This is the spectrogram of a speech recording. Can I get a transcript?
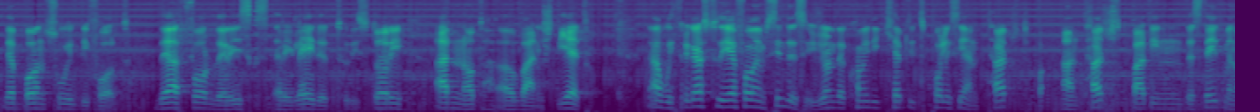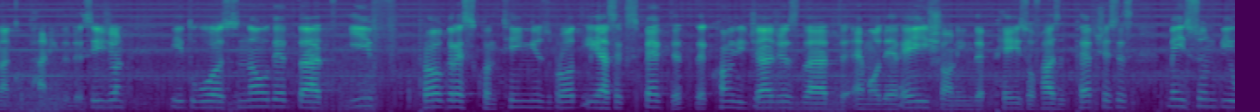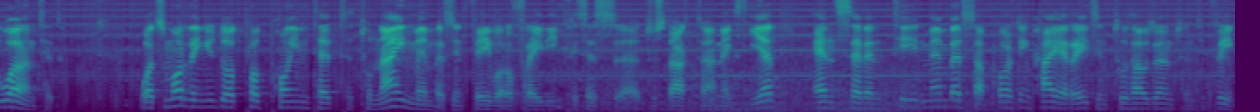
the bonds will default. Therefore, the risks related to this story are not uh, vanished yet. Now, with regards to the FOMC decision, the committee kept its policy untouched, untouched, but in the statement accompanying the decision, it was noted that if progress continues broadly as expected, the committee judges that a moderation in the pace of asset purchases may soon be warranted. What's more, the new dot plot pointed to 9 members in favor of rate increases uh, to start uh, next year and 17 members supporting higher rates in 2023.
